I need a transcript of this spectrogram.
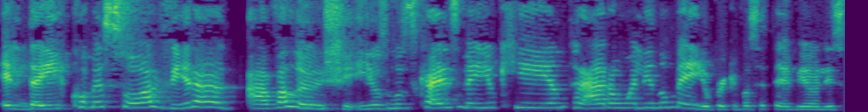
ele daí começou a vir a, a, avalanche. E os musicais meio que entraram ali no meio, porque você teve Alice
